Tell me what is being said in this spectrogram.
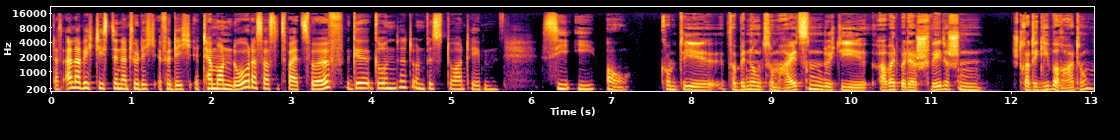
das Allerwichtigste natürlich für dich Termondo, das hast du 2012 gegründet und bist dort eben CEO. Kommt die Verbindung zum Heizen durch die Arbeit bei der schwedischen Strategieberatung?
